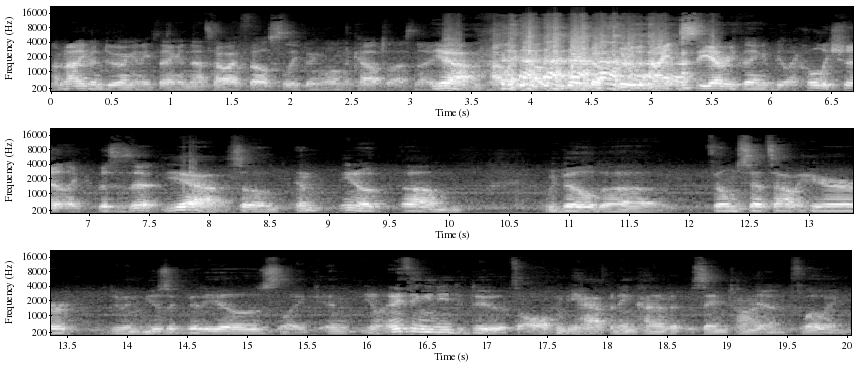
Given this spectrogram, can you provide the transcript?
I'm not even doing anything, and that's how I fell sleeping on the couch last night. Yeah. I like I wake up through the night and see everything and be like, holy shit, like this is it. Yeah, so and you know, um, we build uh, film sets out here, doing music videos, like and you know anything you need to do, it's all can be happening kind of at the same time, Yeah. flowing.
